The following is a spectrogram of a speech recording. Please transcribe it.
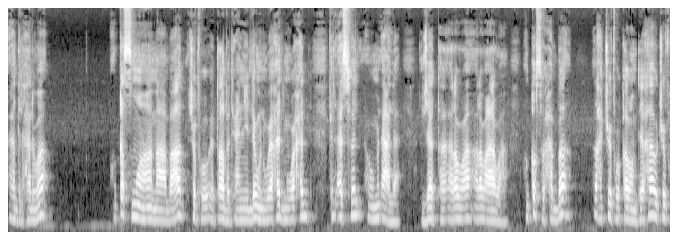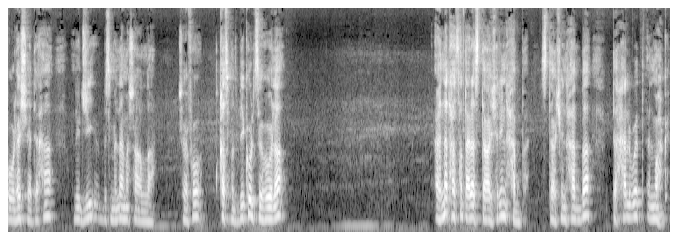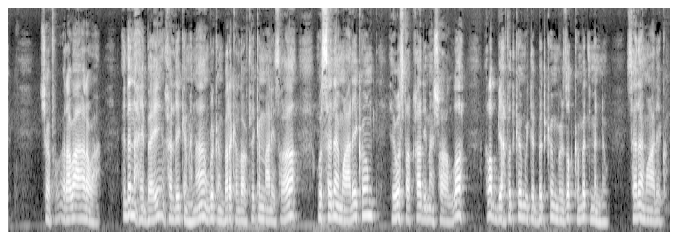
هذه الحلوى. نقسموها مع بعض. شوفوا إطابة يعني لون واحد موحد في الأسفل ومن الأعلى. جات روعة روعة روعة. نقصوا حبة راح تشوفوا القوام تاعها وتشوفوا الهشة تاعها. اللي تجي بسم الله ما شاء الله. شوفوا قسمت بكل سهولة. هنا تحصلت على ستة وعشرين حبة. ستة وعشرين حبة تحلوة المحقن. شوفوا روعة روعة. إذا أحبائي نخليكم هنا ونقول لكم بارك الله فيكم مع الإصغاء والسلام عليكم في وصفة قادمة إن شاء الله. ربي يحفظكم ويثبتكم ويرزقكم ما تمنوا السلام عليكم.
